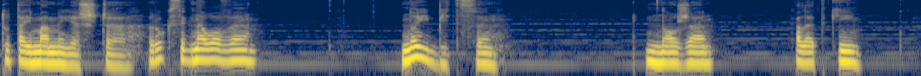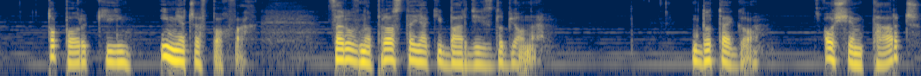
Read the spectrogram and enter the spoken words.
Tutaj mamy jeszcze róg sygnałowy, no i bicy, noże, kaletki, toporki i miecze w pochwach, zarówno proste, jak i bardziej zdobione. Do tego 8 tarcz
